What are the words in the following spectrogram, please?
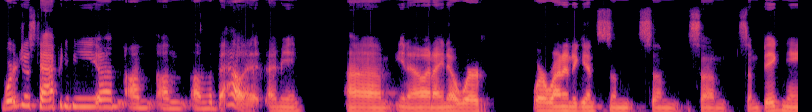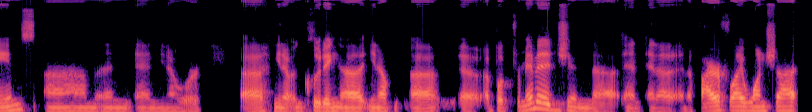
we're just happy to be on on on, on the ballot. I mean, um, you know, and I know we're we're running against some some some some big names, um, and and you know we're uh, you know including uh, you know uh, a book from Image and uh, and and a, and a Firefly one shot.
